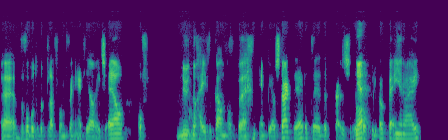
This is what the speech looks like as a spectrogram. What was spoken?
uh, bijvoorbeeld op het platform van RTL XL, of nu het nog even kan op uh, NPO Start, hè, dat, dat, dat is natuurlijk ook per 1 januari.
